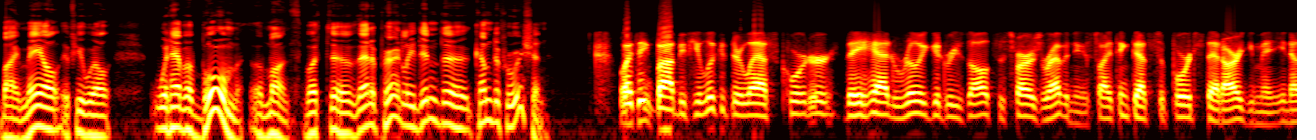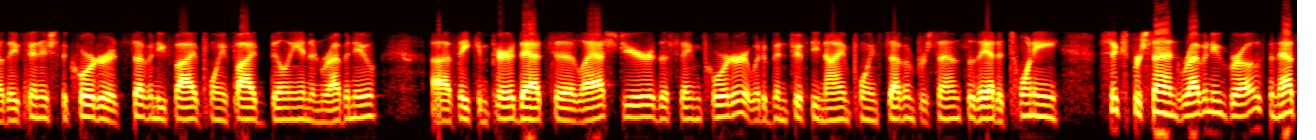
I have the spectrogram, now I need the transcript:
by mail, if you will, would have a boom a month, but uh, that apparently didn't uh, come to fruition. Well, I think Bob, if you look at their last quarter, they had really good results as far as revenue. So I think that supports that argument. You know, they finished the quarter at 75.5 billion in revenue. Uh, if they compared that to last year, the same quarter, it would have been 59.7%. So they had a 26% revenue growth, and that's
